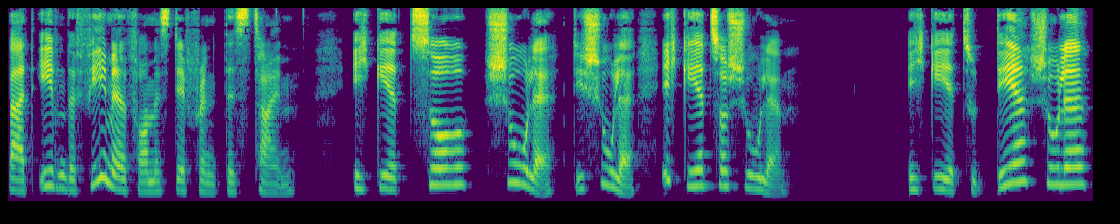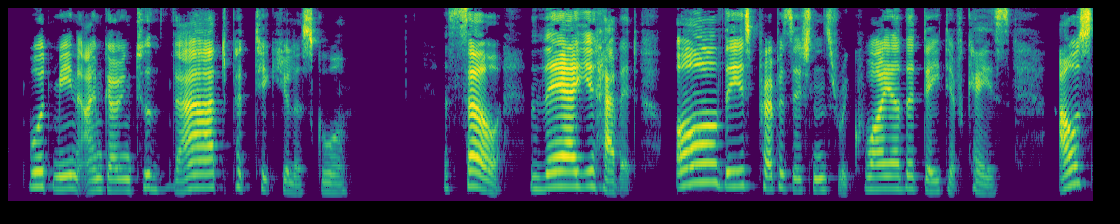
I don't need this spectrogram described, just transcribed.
But even the female form is different this time. Ich gehe zur Schule, die Schule. Ich gehe zur Schule. Ich gehe zu der Schule would mean I'm going to that particular school. So, there you have it. All these prepositions require the dative case. Aus,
